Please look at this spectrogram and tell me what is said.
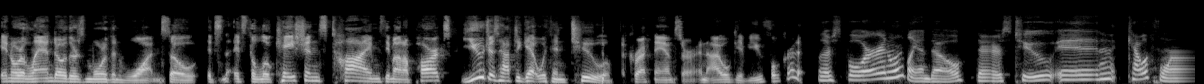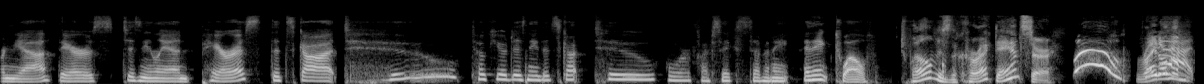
in Orlando, there's more than one. So it's, it's the locations times the amount of parks. You just have to get within two of the correct answer and I will give you full credit. Well, there's four in Orlando. There's two in California. There's Disneyland Paris that's got two. Tokyo Disney that's got two, four, five, six, seven, eight. I think 12. 12 is the correct answer. Woo! Right on the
